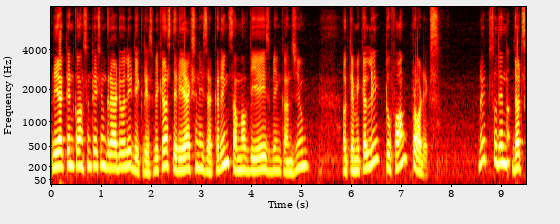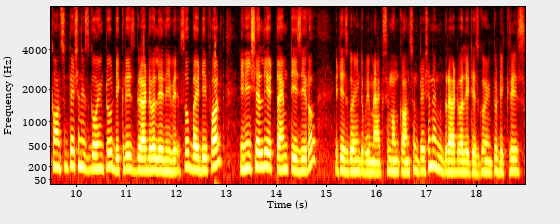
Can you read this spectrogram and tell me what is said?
reactant concentration gradually decrease because the reaction is occurring some of the A is being consumed chemically to form products right. So, then that concentration is going to decrease gradually anyway. So, by default initially at time t 0 it is going to be maximum concentration and gradually it is going to decrease.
